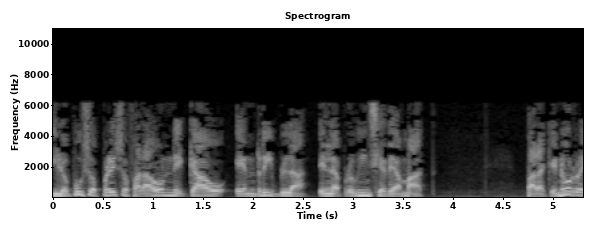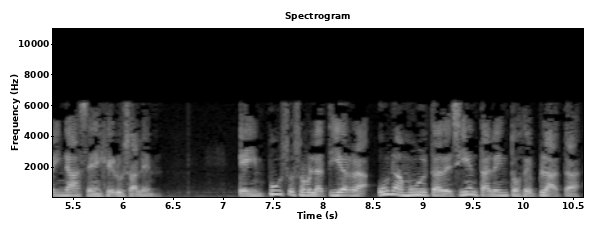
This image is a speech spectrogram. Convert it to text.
y lo puso preso Faraón Necao en Ribla, en la provincia de Amat, para que no reinase en Jerusalén. E impuso sobre la tierra una multa de cien talentos de plata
